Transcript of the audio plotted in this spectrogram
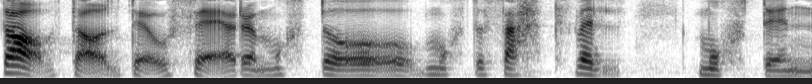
tavtalteoseere, mutta, mutta säht väl muhten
